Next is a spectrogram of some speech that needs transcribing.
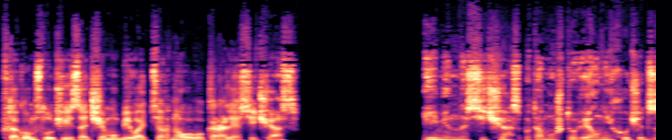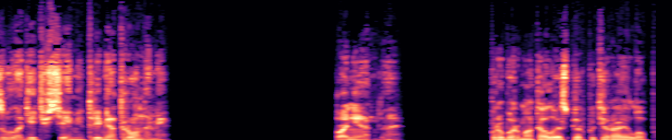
В таком случае зачем убивать Тернового короля сейчас? Именно сейчас, потому что Вел не хочет завладеть всеми тремя тронами. Понятно. Пробормотал Эспер, потирая лоб.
